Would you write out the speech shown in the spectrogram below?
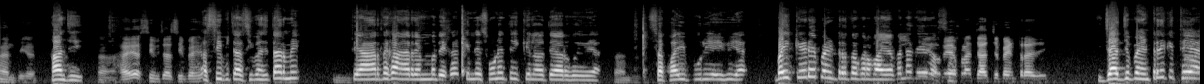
ਹਾਂਜੀ ਹਾਂਜੀ। ਹਾਂ, ਹੈ 80 85 ਪੈਸੇ। 80 85 ਪੈਸੇ। ਧਰਮੇ ਤਿਆਰ ਦਿਖਾ ਰਿਮ ਦੇਖਾ ਕਿੰਨੇ ਸੋਹਣੇ ਤਰੀਕੇ ਨਾਲ ਤਿਆਰ ਹੋਏ ਆ। ਸਫ਼ਾਈ ਪੂਰੀ ਆਈ ਹੋਈ ਆ। ਬਈ ਕਿਹੜੇ ਪੈਂਟਰ ਤੋਂ ਕਰਵਾਇਆ? ਪਹਿਲਾਂ ਉਰੇ ਦੱਸੋ ਆਪਣਾ ਜੱਜ ਪੈਂਟਰ ਹੈ ਜੀ। ਜੱਜ ਪੈਂਟਰ ਕਿੱਥੇ ਹੈ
